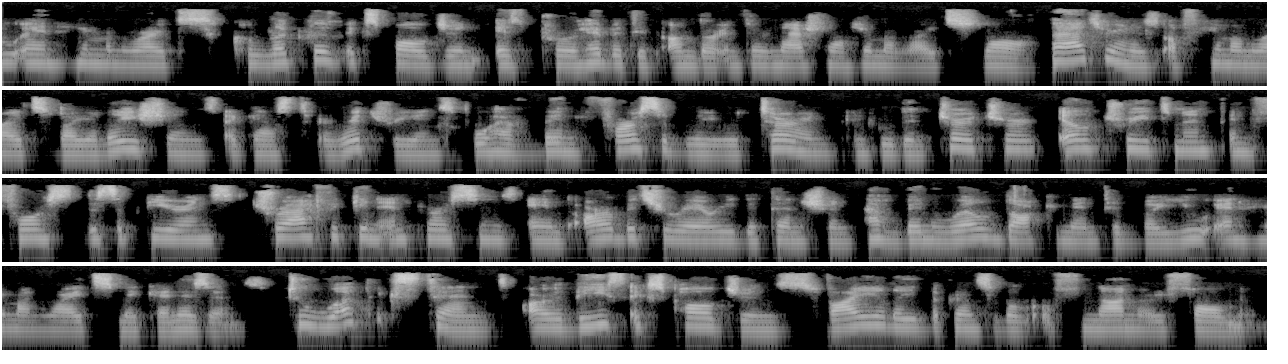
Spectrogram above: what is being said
UN human rights, collective expulsion is prohibited under international human rights law. Patterns of human rights violations against Eritreans who have been forcibly returned, including torture, ill treatment, enforced disappearance, trafficking in persons, and arbitrary detention, have been well documented by UN human rights mechanisms. To what extent are these expulsions violate the principle of non-refoulement?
